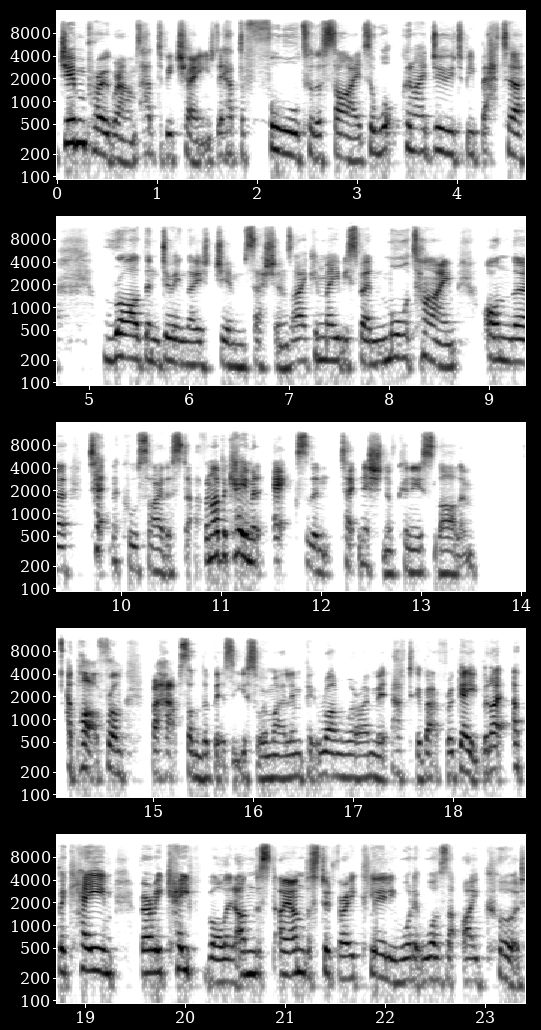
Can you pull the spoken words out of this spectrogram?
gym programs had to be changed. They had to fall to the side. So what can I do to be better rather than doing those gym sessions? I can maybe spend more time on the technical side of stuff. And I became an excellent technician of canoe slalom. Apart from perhaps some of the bits that you saw in my Olympic run where I have to go back for a gate, but I, I became very capable and underst- I understood very clearly what it was that I could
